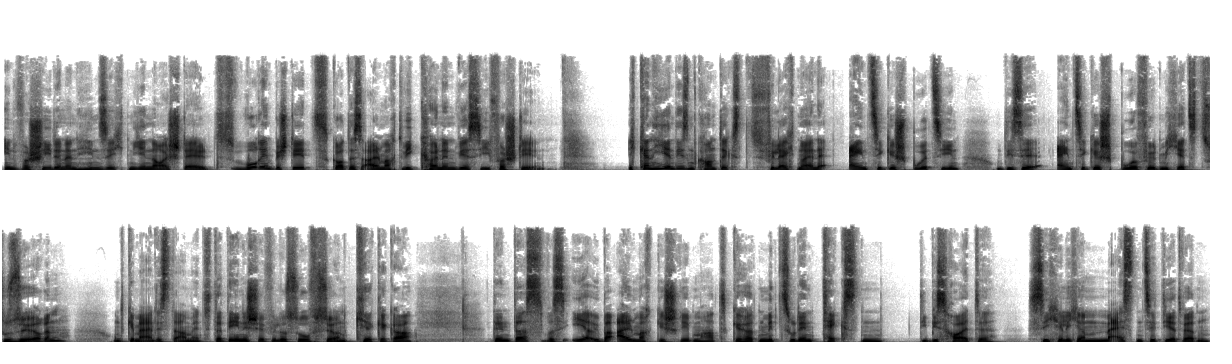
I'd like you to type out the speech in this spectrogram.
in verschiedenen Hinsichten je neu stellt. Worin besteht Gottes Allmacht? Wie können wir sie verstehen? Ich kann hier in diesem Kontext vielleicht nur eine einzige Spur ziehen und diese einzige Spur führt mich jetzt zu Sören und gemeint ist damit der dänische Philosoph Sören Kierkegaard. Denn das, was er über Allmacht geschrieben hat, gehört mit zu den Texten, die bis heute sicherlich am meisten zitiert werden,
